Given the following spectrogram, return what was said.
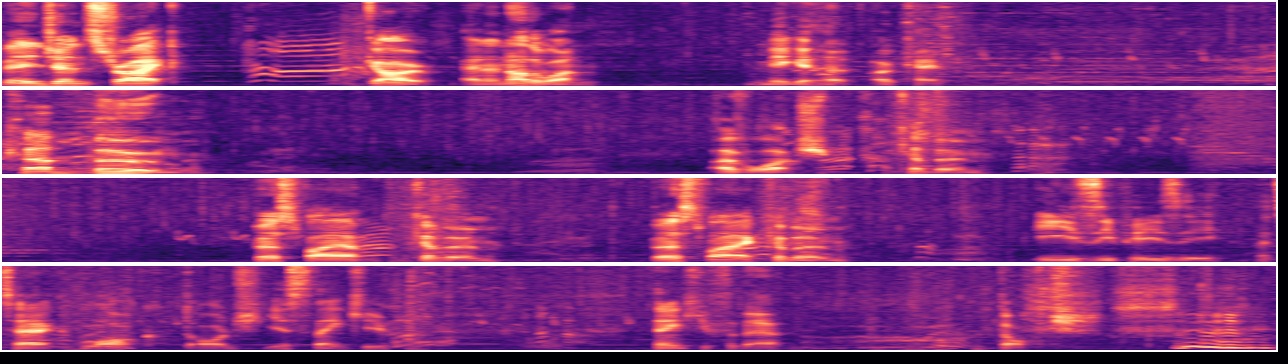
Vengeance strike. Go. And another one. Mega hit. Okay. Kaboom. Overwatch. Kaboom. Burst fire. Kaboom. Burst fire. Kaboom. Easy peasy. Attack. Block. Dodge. Yes, thank you. Thank you for that. Dodge.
